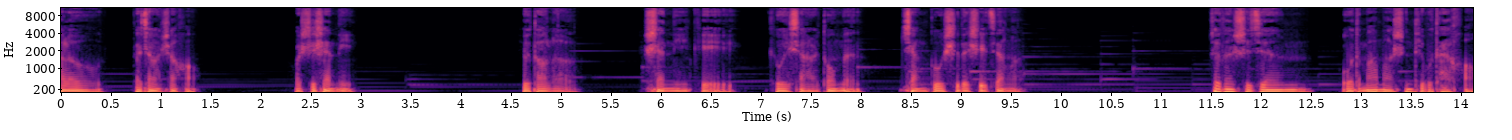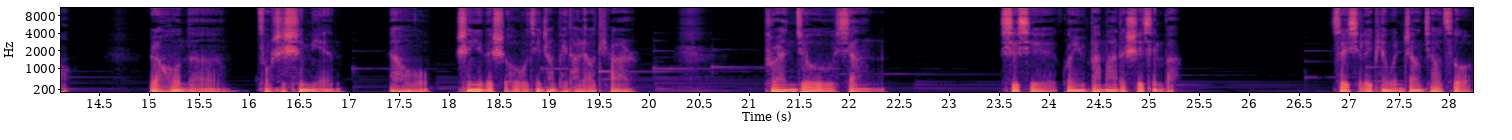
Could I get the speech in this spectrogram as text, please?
Hello，大家晚上好，我是珊妮。又到了珊妮给各位小耳朵们讲故事的时间了。这段时间，我的妈妈身体不太好，然后呢总是失眠，然后深夜的时候我经常陪她聊天儿。突然就想写写关于爸妈的事情吧，所以写了一篇文章，叫做《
